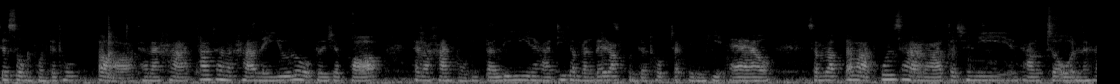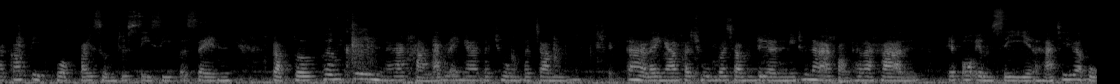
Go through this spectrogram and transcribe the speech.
จะส่งผลกระทบต่อธนาคารภาคธนาคารในยุโรป โดยเฉพาะธนาคารของอิตาลีนะคะที่กำลังได้รับผลกระทบจาก NPL สำหรับตลาดหุ้นสหรัฐดัชนีดาวโจนส์นะคะก็ปิดบวกไป 0.44% ปรับตัวเพิ่มขึ้นนะคะขานรับรายงานประชุมประจำรายงานประชุมประจำเดือนมิถุนาของธนาคาร FOMC นะคะที่ระบุ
